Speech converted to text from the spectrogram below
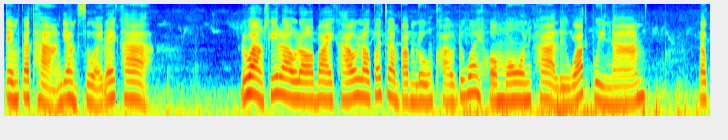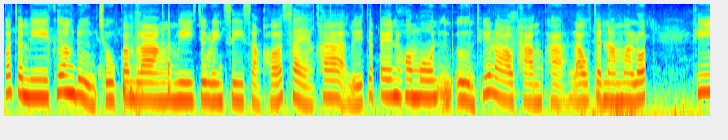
เต็มกระถางอย่างสวยเลยค่ะ ระหว่างที่เรารอใบเขาเราก็จะบำรุงเขาด้วยฮอร์โมนค่ะ หรือว่าปุ๋ยน้ำ เราก็จะมีเครื่องดื่มชูกำลัง มีจุลินทรีย์สังเคราะห์แสงค่ะ หรือจะเป็นฮอร์โมนอื่นๆที่เราทำค่ะ เราจะนำมาลดที่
